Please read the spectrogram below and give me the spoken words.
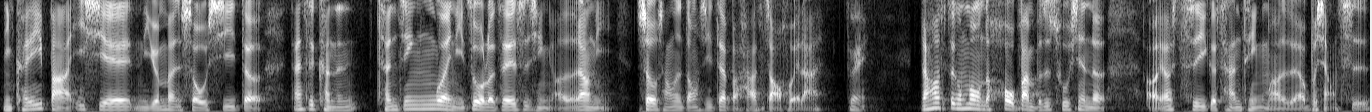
你可以把一些你原本熟悉的，但是可能曾经因为你做了这些事情而让你受伤的东西，再把它找回来。对。然后这个梦的后半不是出现了，呃，要吃一个餐厅嘛，然后不想吃，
